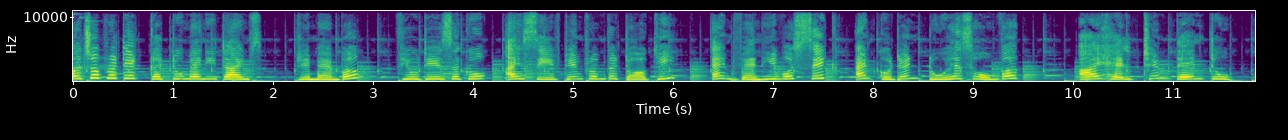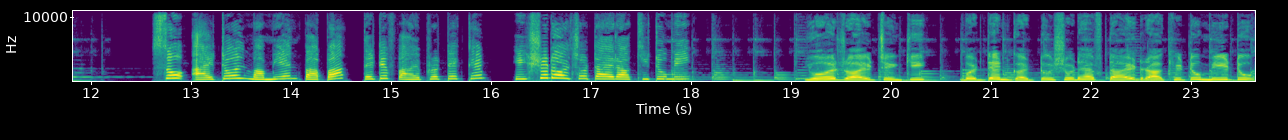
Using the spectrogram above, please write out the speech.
also protect Gattu many times. Remember? Few days ago, I saved him from the doggy and when he was sick and couldn't do his homework, I helped him then too. So I told mummy and papa that if I protect him, he should also tie Rakhi to me. You're right, Chinki. But then Gattu should have tied Rakhi to me too.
